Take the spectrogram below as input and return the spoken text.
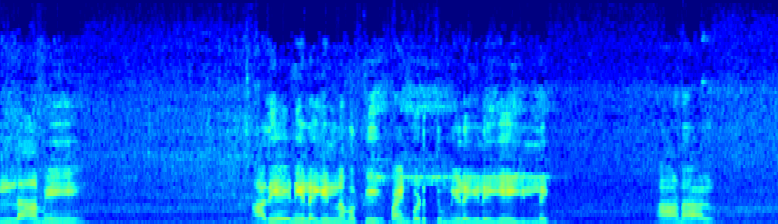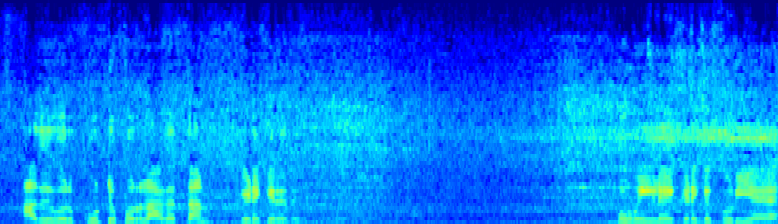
எல்லாமே அதே நிலையில் நமக்கு பயன்படுத்தும் நிலையிலேயே இல்லை. ஆனால் அது ஒரு கூட்டு பொருளாகத்தான் கிடைக்கிறது. பூமியிலே கிடைக்கக்கூடிய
